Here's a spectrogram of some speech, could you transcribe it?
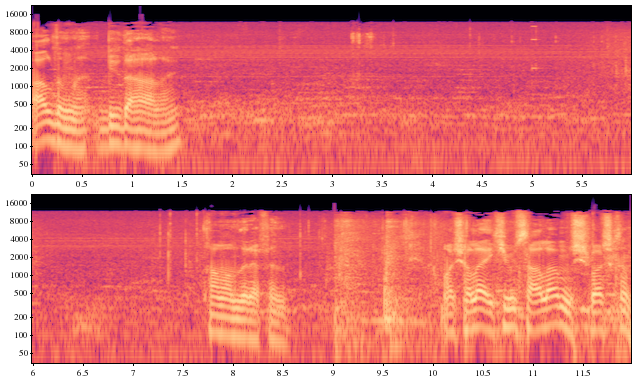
Aldın mı? Bir daha alayım. Tamamdır efendim. Maşallah ekibim sağlammış başkan.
